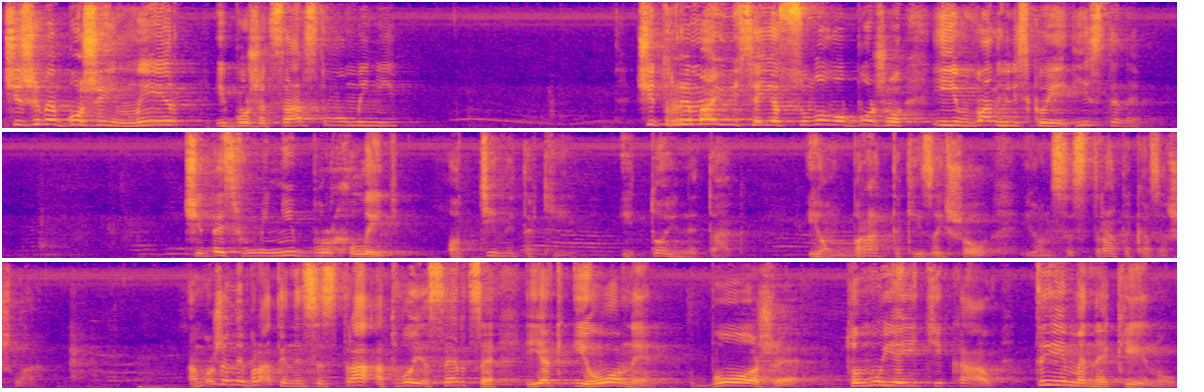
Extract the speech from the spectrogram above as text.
Чи живе Божий мир і Боже царство в мені? Чи тримаюся я Слово Божого і євангельської істини? Чи десь в мені бурхлить, от ті не такі, і той не так. І он брат такий зайшов, і он сестра така зайшла. А може не брат і не сестра, а твоє серце, як іони, Боже, тому я і тікав, ти мене кинув.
